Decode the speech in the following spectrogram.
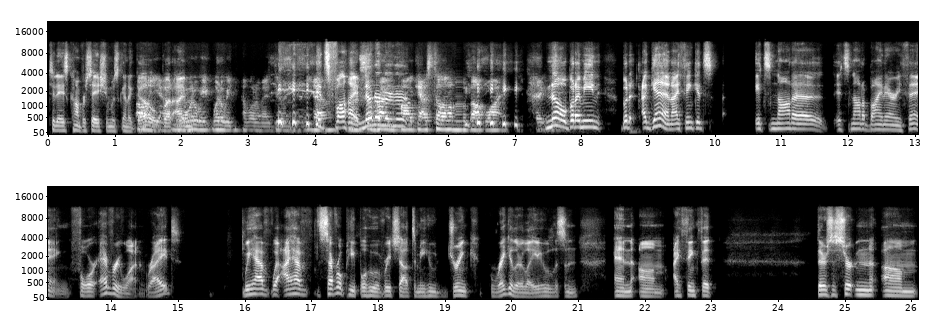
today's conversation was going to go oh, yeah, but I mean, i'm what are we what are we what am I doing? here? It's fine. No, no, no, no, no. Podcast telling them about wine. No but i mean but again i think it's it's not a it's not a binary thing for everyone right we have i have several people who have reached out to me who drink regularly who listen and um i think that there's a certain um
